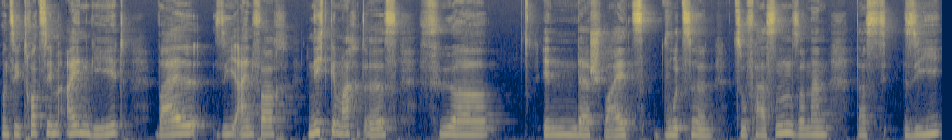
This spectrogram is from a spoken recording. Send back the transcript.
und sie trotzdem eingeht, weil sie einfach nicht gemacht ist für in der Schweiz Wurzeln zu fassen, sondern dass sie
